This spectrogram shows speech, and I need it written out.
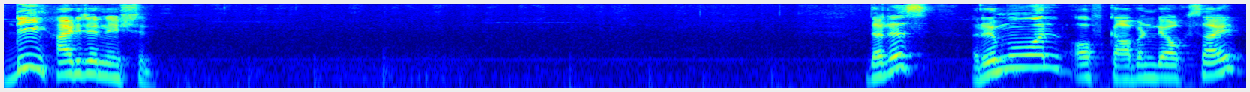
dehydrogenation. That is removal of carbon dioxide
